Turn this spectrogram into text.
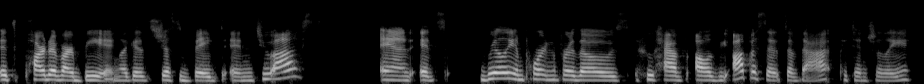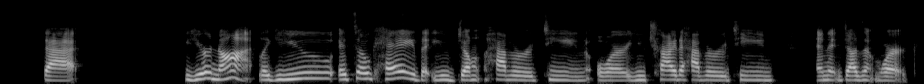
it's part of our being like it's just baked into us. And it's really important for those who have all the opposites of that potentially that you're not like you it's okay that you don't have a routine or you try to have a routine and it doesn't work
